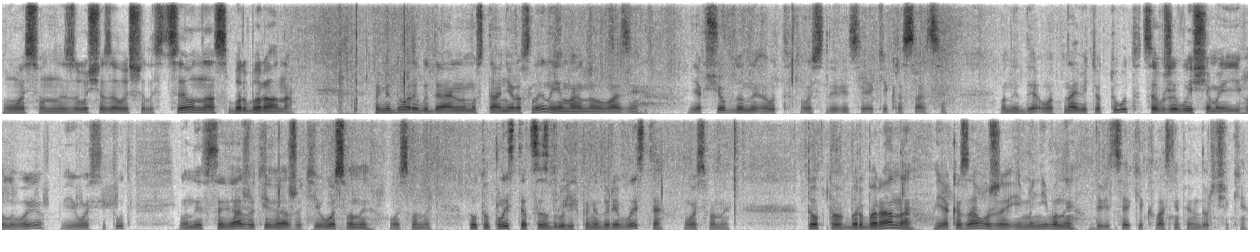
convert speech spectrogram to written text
Ось вони внизу ще залишились. Це у нас барбарана. Помідори в ідеальному стані рослини, я маю на увазі. Якщо б до них, от ось дивіться, які красавці. Вони де, от навіть отут, це вже вище моєї голови, і ось і тут. Вони все в'яжуть і в'яжуть. І ось вони, ось вони. Ну тут листя це з других помідорів листя. Ось вони. Тобто барбарана, я казав уже, і мені вони, дивіться, які класні помідорчики.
